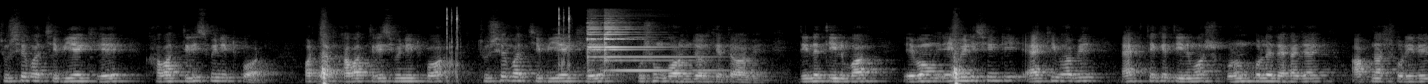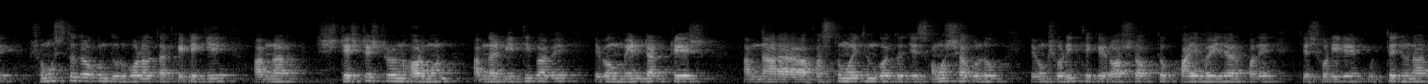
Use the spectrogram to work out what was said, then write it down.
চুষে বা চিবিয়ে খেয়ে খাবার তিরিশ মিনিট পর, অর্থাৎ খাবার তিরিশ মিনিট পর চুষে বা চিবিয়ে খেয়ে কুসুম গরম জল খেতে হবে। দিনে তিনবার এবং এই মেডিসিনটি একইভাবে এক থেকে তিন মাস গ্রহণ করলে দেখা যায় আপনার শরীরের সমস্ত রকম দুর্বলতা কেটে গিয়ে আপনার টেস্টোস্টেরন হরমোন আপনার বৃদ্ধি পাবে এবং মেন্টাল স্ট্রেস আপনার হস্তমৈথুনগত যে সমস্যাগুলো এবং শরীর থেকে রস, রক্ত ক্ষয় হয়ে যাওয়ার ফলে যে শরীরের উত্তেজনার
